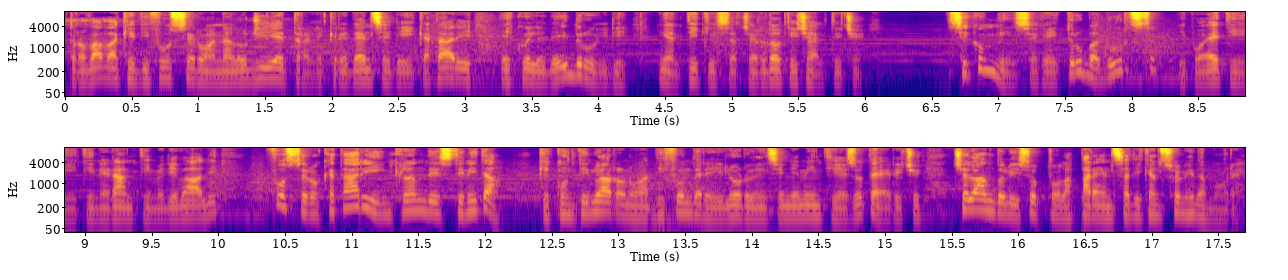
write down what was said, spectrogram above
Trovava che vi fossero analogie tra le credenze dei Catari e quelle dei Druidi, gli antichi sacerdoti celtici, si convinse che i troubadours, i poeti itineranti medievali, fossero catari in clandestinità, che continuarono a diffondere i loro insegnamenti esoterici, celandoli sotto l'apparenza di canzoni d'amore.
